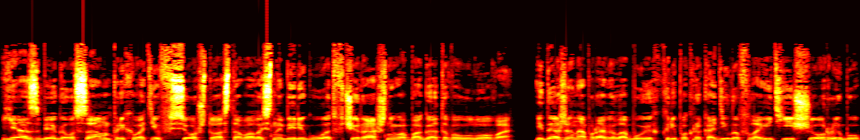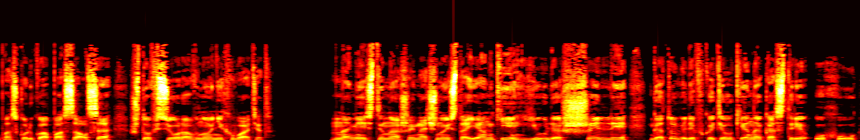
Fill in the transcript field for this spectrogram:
Я сбегал сам, прихватив все, что оставалось на берегу от вчерашнего богатого улова, и даже направил обоих крипокрокодилов ловить еще рыбу, поскольку опасался, что все равно не хватит. На месте нашей ночной стоянки Юля с Шелли готовили в котелке на костре уху,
